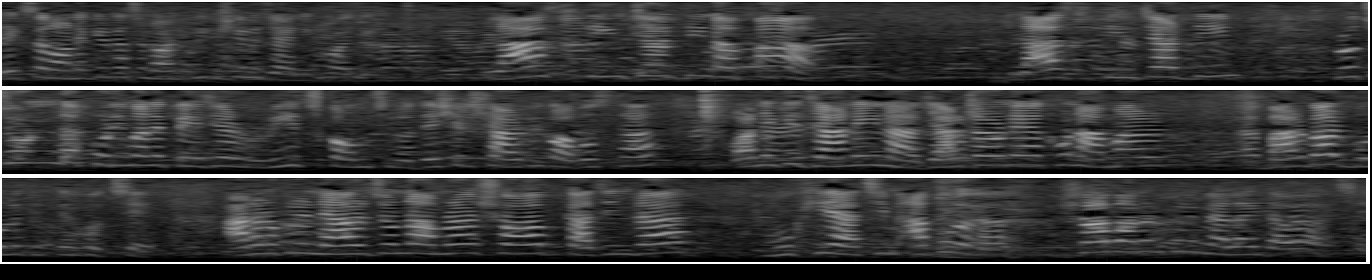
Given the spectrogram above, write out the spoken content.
দেখছেন, অনেকের কাছে নোটিফিকেশনে যায়নি কয়দিন লাস্ট তিন চার দিন, আপা। লাস্ট তিন চার দিন প্রচণ্ড পরিমাণে পেজের রিচ কম ছিল। দেশের সার্বিক অবস্থা অনেকে জানেই না। যার কারণে এখন আমার বারবার বলে দিতে হচ্ছে। আনারকুলি নেওয়ার জন্য আমরা সব কাজিনরা মুখিয়ে আছি। আপু সব আনারকুলি মেলায় দেওয়া আছে।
